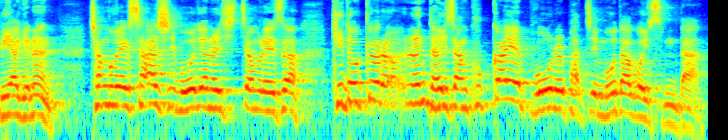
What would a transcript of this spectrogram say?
그 이야기는 1945년을 시점으로 해서 기독교는 더 이상 국가의 보호를 받지 못하고 있습니다.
